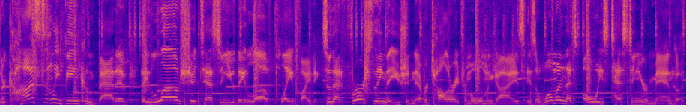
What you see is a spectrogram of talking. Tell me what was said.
They're constantly being combative. They love shit testing you. They love play fighting. So that first thing that you should never tolerate from a woman, guys, is a woman that's always testing your manhood.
